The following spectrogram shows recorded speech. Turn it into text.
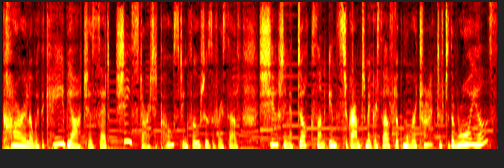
Carla with the K biatches said she started posting photos of herself shooting at ducks on Instagram to make herself look more attractive to the royals.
